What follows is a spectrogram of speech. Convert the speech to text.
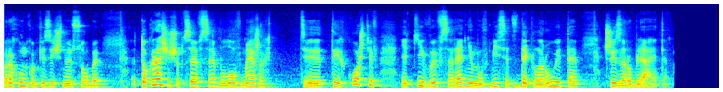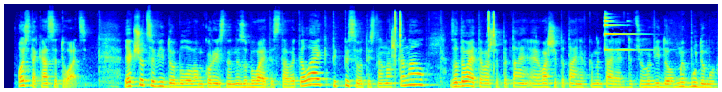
рахунком фізичної особи, то краще, щоб це все було в межах ті- тих коштів, які ви в середньому в місяць декларуєте чи заробляєте. Ось така ситуація. Якщо це відео було вам корисне, не забувайте ставити лайк, підписуватись на наш канал, задавайте ваші питання, е, ваші питання в коментарях до цього відео. Ми будемо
